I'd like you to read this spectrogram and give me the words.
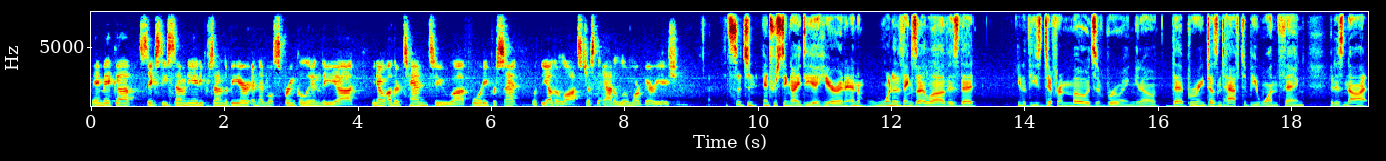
They make up 60, 70, 80% of the beer, and then we'll sprinkle in the uh, you know other 10 to uh, 40% with the other lots just to add a little more variation. It's such an interesting idea here, and, and one of the things I love is that you know these different modes of brewing you know that brewing doesn't have to be one thing. It is not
